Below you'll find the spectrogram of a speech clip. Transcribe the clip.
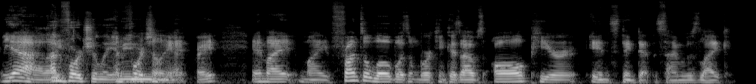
Yeah, like, unfortunately. I unfortunately, mean, right? And my my frontal lobe wasn't working because I was all pure instinct at the time. It was like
